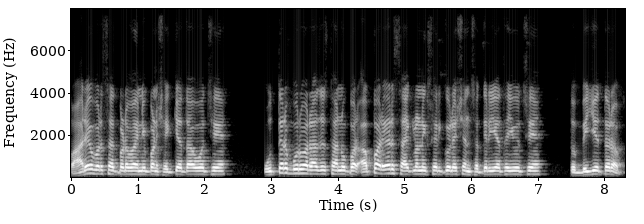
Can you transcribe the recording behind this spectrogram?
ભારે વરસાદ પડવાની પણ શક્યતાઓ છે. ઉત્તર પૂર્વ રાજસ્થાન ઉપર અપર એર સાયક્લોનિક સર્ક્યુલેશન સક્રિય થયું છે. તો બીજી તરફ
